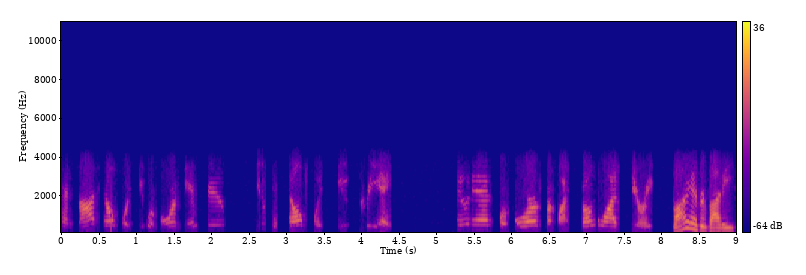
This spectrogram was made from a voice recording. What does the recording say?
cannot help what you were born into, you can help what you create. Tune in for more from my Strong Life series. Bye, everybody.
